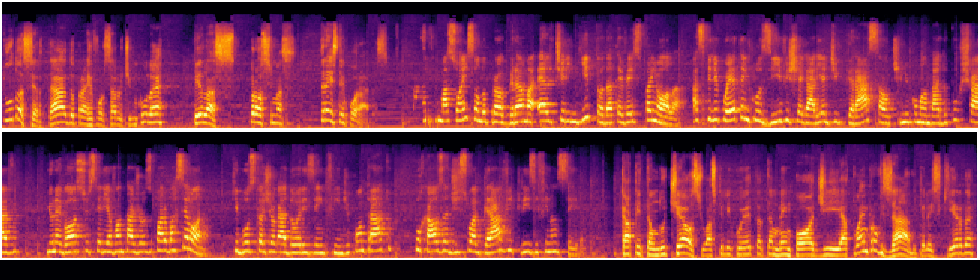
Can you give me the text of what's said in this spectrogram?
tudo acertado para reforçar o time culé pelas próximas três temporadas. As informações são do programa El Chiringuito da TV espanhola. Aspilicueta, inclusive, chegaria de graça ao time comandado por Xavi e o negócio seria vantajoso para o Barcelona que busca jogadores em fim de contrato por causa de sua grave crise financeira. Capitão do Chelsea, o Aspilicueta também pode atuar improvisado pela esquerda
